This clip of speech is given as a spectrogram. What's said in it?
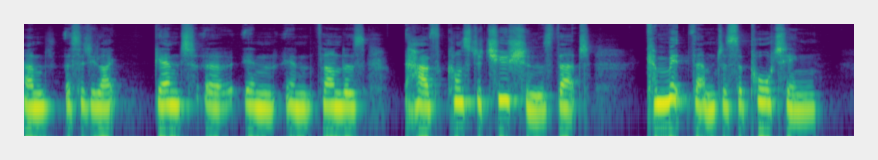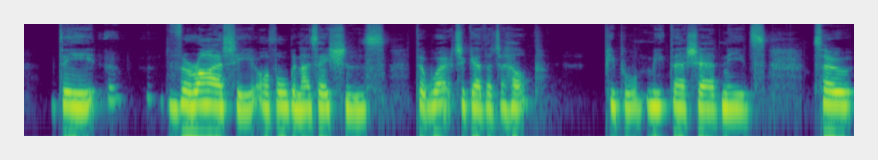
and a city like Ghent uh, in in Flanders have constitutions that commit them to supporting the variety of organizations that work together to help people meet their shared needs. So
